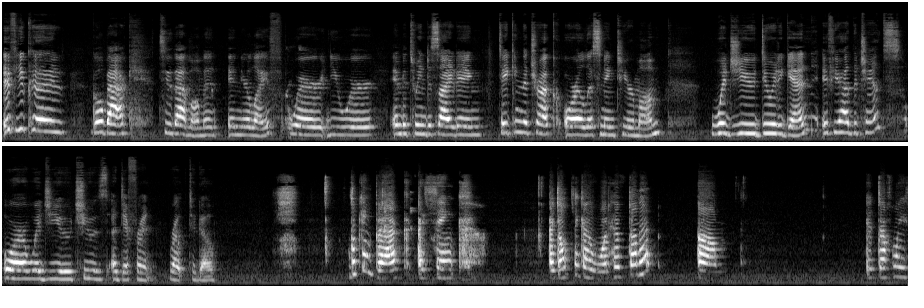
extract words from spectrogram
if you could go back to that moment in your life where you were in between deciding taking the truck or listening to your mom, would you do it again if you had the chance, or would you choose a different route to go? Looking back, I think I don't think I would have done it. Um, it definitely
